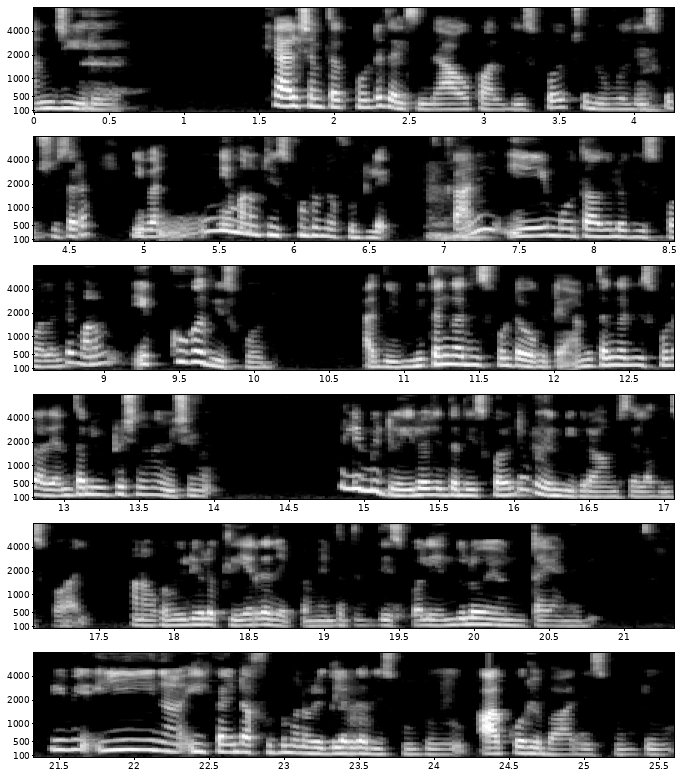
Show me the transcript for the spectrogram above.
అంజీరు కాల్షియం తక్కువ ఉంటే తెలిసింది. ఆవు పాలు తీసుకోవచ్చు నువ్వులు తీసుకోవచ్చు చూసారా? ఇవన్నీ మనం తీసుకుంటున్న ఫుడ్లే. కానీ ఏ మోతాదులో తీసుకోవాలంటే మనం ఎక్కువగా తీసుకోవద్దు. అది మితంగా తీసుకుంటే ఒకటే. అమితంగా తీసుకుంటే అది ఎంత న్యూట్రిషన్ అన్న విషయమే. లిమిట్. ఈరోజు ఎంత తీసుకోవాలంటే ఒక ఎన్ని గ్రామ్స్ ఎలా తీసుకోవాలి? మనం ఒక వీడియోలో క్లియర్గా చెప్పాము. ఎంత తీసుకోవాలి? ఎందులో ఉంటాయి అనేది. ఇవి ఈ ఈ కైండ్ ఆఫ్ ఫుడ్ మనం రెగ్యులర్గా తీసుకుంటూ ఆకుకూరలు బాగా తీసుకుంటూ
